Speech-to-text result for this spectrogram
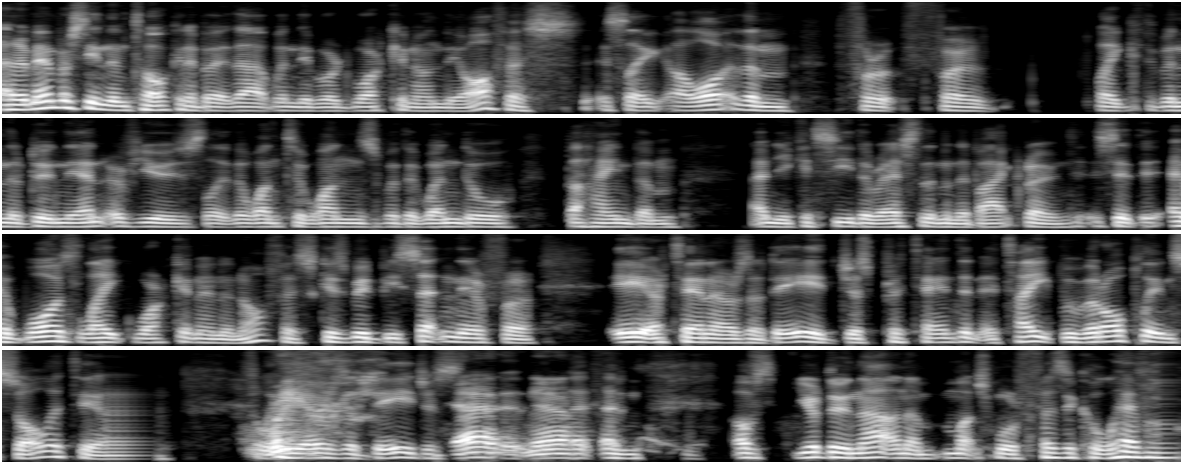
I remember seeing them talking about that when they were working on The Office. It's like a lot of them for, for like when they're doing the interviews, like the one to ones with the window behind them, and you can see the rest of them in the background. It said it was like working in an office because we'd be sitting there for eight or ten hours a day just pretending to type. We were all playing solitaire for eight hours a day, just yeah, yeah. and you're doing that on a much more physical level.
